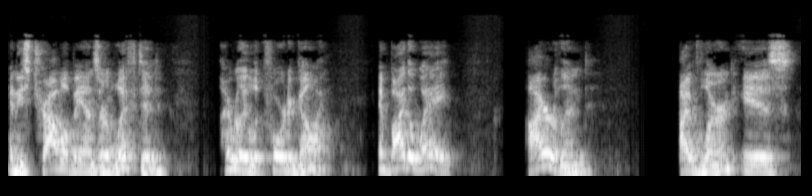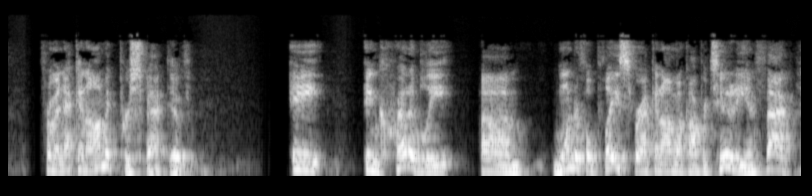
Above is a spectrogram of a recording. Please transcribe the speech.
and these travel bans are lifted, I really look forward to going. And by the way, Ireland, I've learned, is from an economic perspective, a incredibly um, wonderful place for economic opportunity. In fact,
